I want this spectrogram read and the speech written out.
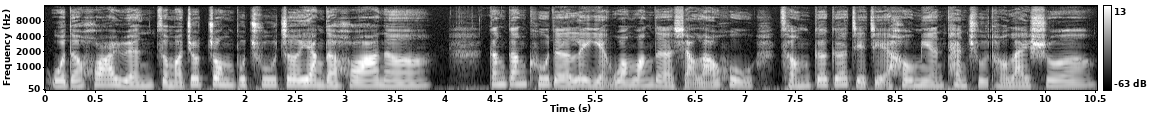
我的花园怎么就种不出这样的花呢？刚刚哭得泪眼汪汪的小老虎从哥哥姐姐后面探出头来说：“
